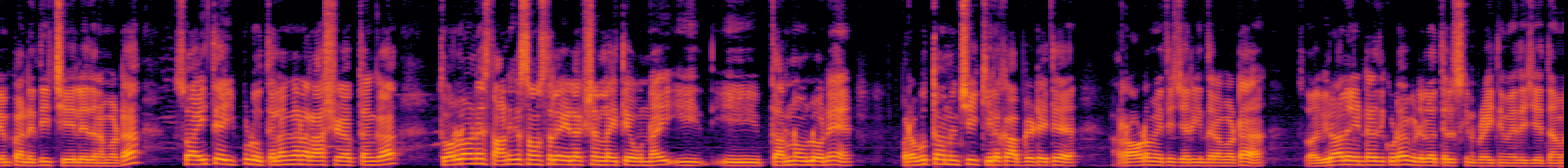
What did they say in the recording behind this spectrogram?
పెంపు అనేది చేయలేదన్నమాట. సో అయితే ఇప్పుడు తెలంగాణ రాష్ట్ర వ్యాప్తంగా త్వరలోనే స్థానిక సంస్థల ఎలక్షన్లు అయితే ఉన్నాయి. ఈ ఈ తరుణంలోనే ప్రభుత్వం నుంచి కీలక అప్డేట్ అయితే రావడం అయితే జరిగిందనమాట సో ఆ వివరాలు ఏంటనేది కూడా వీడియోలో తెలుసుకునే ప్రయత్నం అయితే చేద్దాం.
